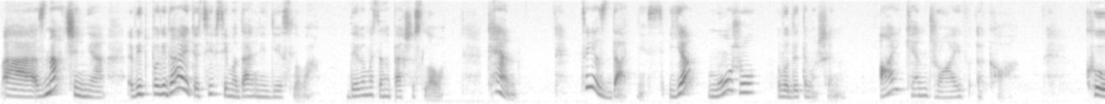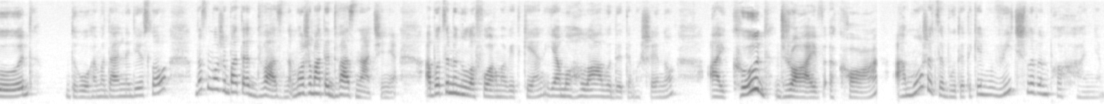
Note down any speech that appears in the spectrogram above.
а, значення відповідають оці всі модальні дієслова. Дивимося на перше слово. Can. Це є здатність. Я можу водити машину. I can drive a car. Could, друге модальне дієслово, у нас може мати два, може мати два значення. Або це минула форма від can, я могла водити машину. I could drive a car. А може це бути таким ввічливим проханням.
